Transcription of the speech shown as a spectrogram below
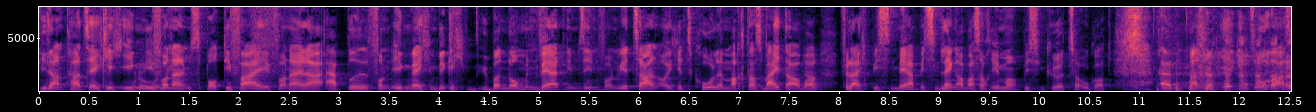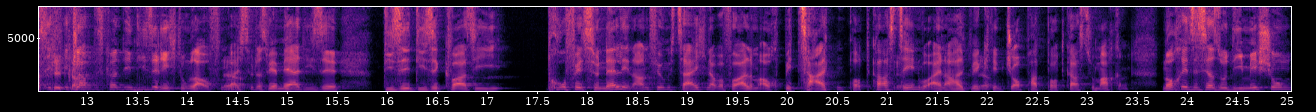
die dann tatsächlich irgendwie von einem Spotify, von einer Apple, von irgendwelchen wirklich übernommen werden im Sinn von, wir zahlen euch jetzt Kohle, macht das weiter, aber Ja. vielleicht bisschen mehr, bisschen länger, was auch immer, bisschen kürzer, oh Gott. Ähm, also irgend sowas. Ich, ich glaube, das könnte in diese Richtung laufen, Ja. weißt du, dass wir mehr diese, diese, diese quasi professionell in Anführungszeichen, aber vor allem auch bezahlten Podcast sehen, wo einer halt wirklich Ja. den Job hat, Podcast zu machen. Noch ist es ja so die Mischung,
